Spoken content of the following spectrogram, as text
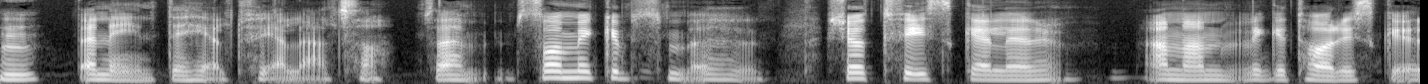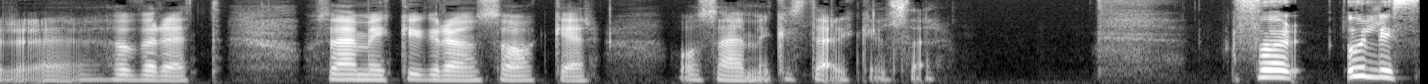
Mm. Den är inte helt fel alltså. Så, så mycket eh, kött, fisk eller annan vegetarisk eh, huvudrätt. Så här mycket grönsaker och så här mycket stärkelser. För Ullis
